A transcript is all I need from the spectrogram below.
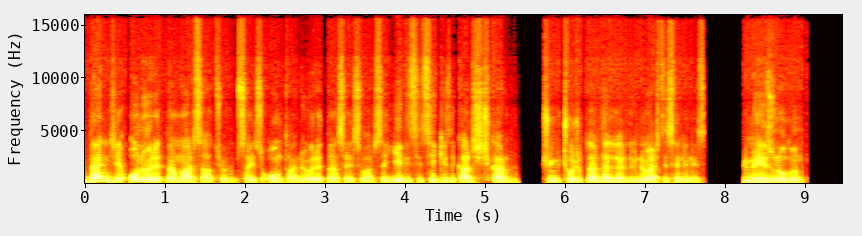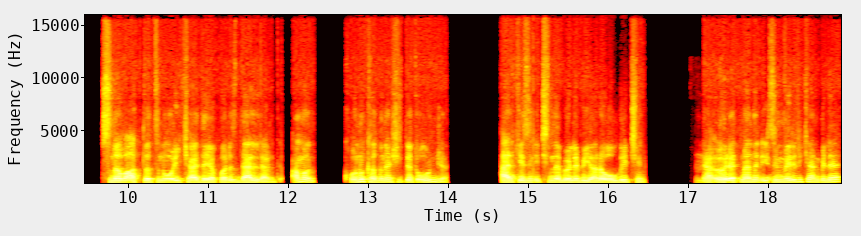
Bence 10 öğretmen varsa atıyorum sayısı 10 tane öğretmen sayısı varsa 7'si 8'i karşı çıkardı. Çünkü çocuklar derlerdi üniversite seneniz bir mezun olun sınavı atlatın o hikayede yaparız derlerdi. Ama konu kadına şiddet olunca herkesin içinde böyle bir yara olduğu için yani öğretmenler izin verirken bile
